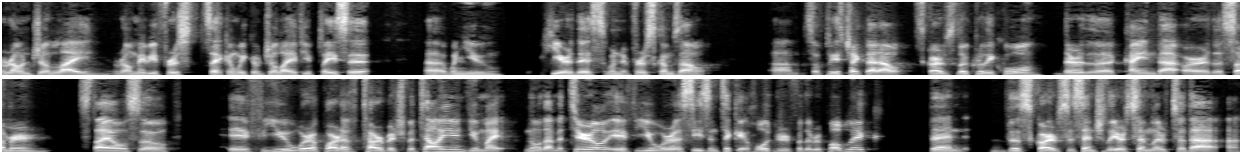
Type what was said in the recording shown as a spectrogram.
around July, around maybe first second week of July if you place it uh, when you hear this when it first comes out. Um, so please check that out. Scarves look really cool. They're the kind that are the summer style. So if you were a part of Tower Bridge Battalion, you might know that material. If you were a season ticket holder for the Republic, then the scarves essentially are similar to that uh,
